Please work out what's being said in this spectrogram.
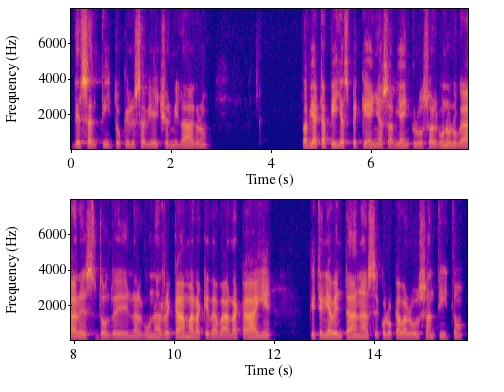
del santito que les había hecho el milagro. Había capillas pequeñas, había incluso algunos lugares donde en alguna recámara que daba a la calle, que tenía ventanas, se colocaba un santito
